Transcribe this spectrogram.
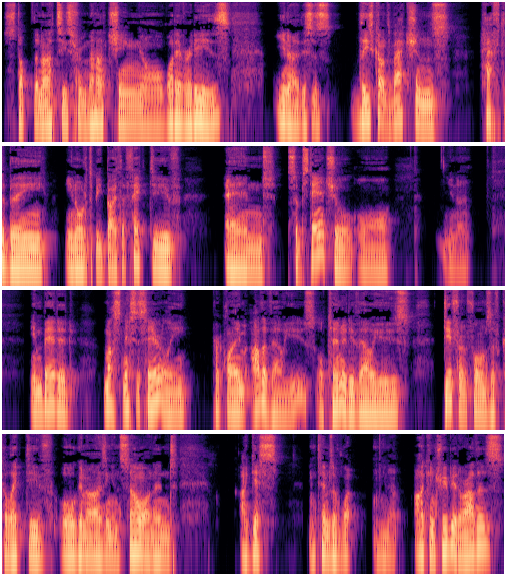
stop the Nazis from marching or whatever it is. You know, this is, these kinds of actions have to be, in order to be both effective and substantial or, you know, embedded, must necessarily proclaim other values, alternative values, different forms of collective organizing and so on. And I guess in terms of what, you know, I contribute or others,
